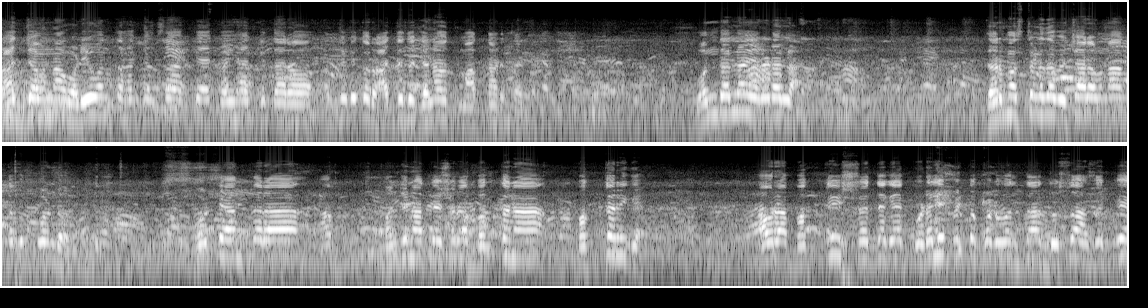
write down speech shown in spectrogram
ರಾಜ್ಯವನ್ನ ಒಡೆಯುವಂತಹ ಕೆಲಸಕ್ಕೆ ಕೈ ಹಾಕಿದ್ದಾರೋ ಅಂತೇಳಿತು ರಾಜ್ಯದ ಜನ ಇವತ್ತು ಇದ್ದಾರೆ. ಒಂದಲ್ಲ, ಎರಡಲ್ಲ. ಧರ್ಮಸ್ಥಳದ ವಿಚಾರವನ್ನ ತೆಗೆದುಕೊಂಡು ಕೋಟ್ಯಾಂತರ ಮಂಜುನಾಥೇಶ್ವರ ಭಕ್ತನ ಭಕ್ತರಿಗೆ ಅವರ ಭಕ್ತಿ ಶ್ರದ್ಧೆಗೆ ಕೊಡಲಿ ಪೆಟ್ಟು ಕೊಡುವಂತ ದುಸ್ಸಾಹಸಕ್ಕೆ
